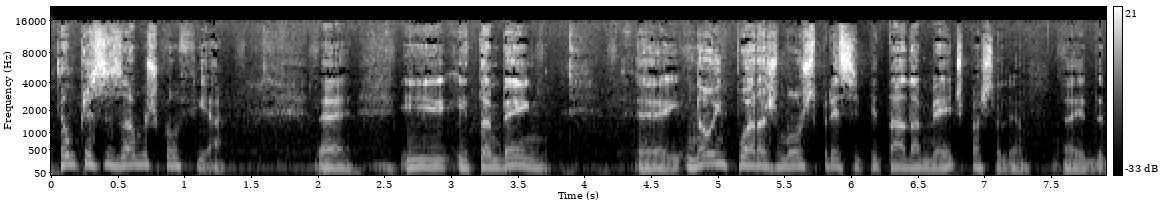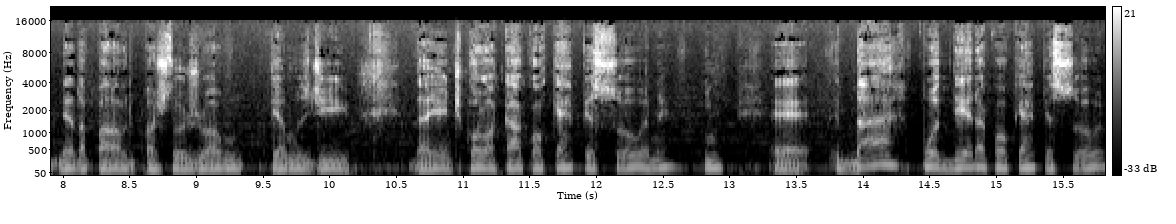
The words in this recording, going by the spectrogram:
Então precisamos confiar. Né? E, e também é, não impor as mãos precipitadamente, pastor Leão. Aí, dentro da palavra do pastor João, temos de da gente colocar qualquer pessoa, né? É, dar poder a qualquer pessoa.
